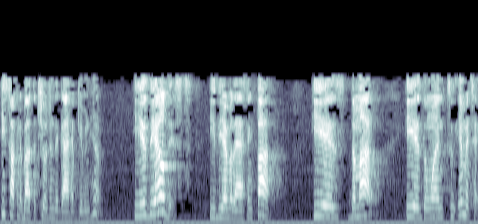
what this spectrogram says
He's talking about the children that God have given him. He is the eldest. He's the everlasting father. He is the model. He is the one to imitate.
